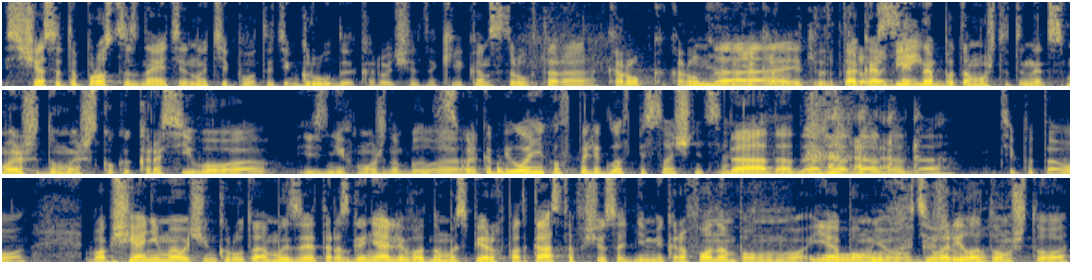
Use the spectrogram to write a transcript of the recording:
Сейчас это просто, знаете, ну, типа вот эти груды, короче, такие конструктора. Коробка, коробка. Да, коробки это так обидно, Same. потому что ты на это смотришь и думаешь, сколько красивого из них можно было... Сколько биоников полегло в песочнице. Да, да, да, да, да, да, да. Типа того. Вообще аниме очень круто. Мы за это разгоняли в одном из первых подкастов, еще с одним микрофоном, по-моему. Я помню, говорил о том, что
